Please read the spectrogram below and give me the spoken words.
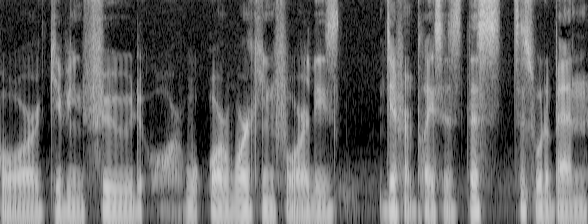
or giving food or or working for these different places. This this would have been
